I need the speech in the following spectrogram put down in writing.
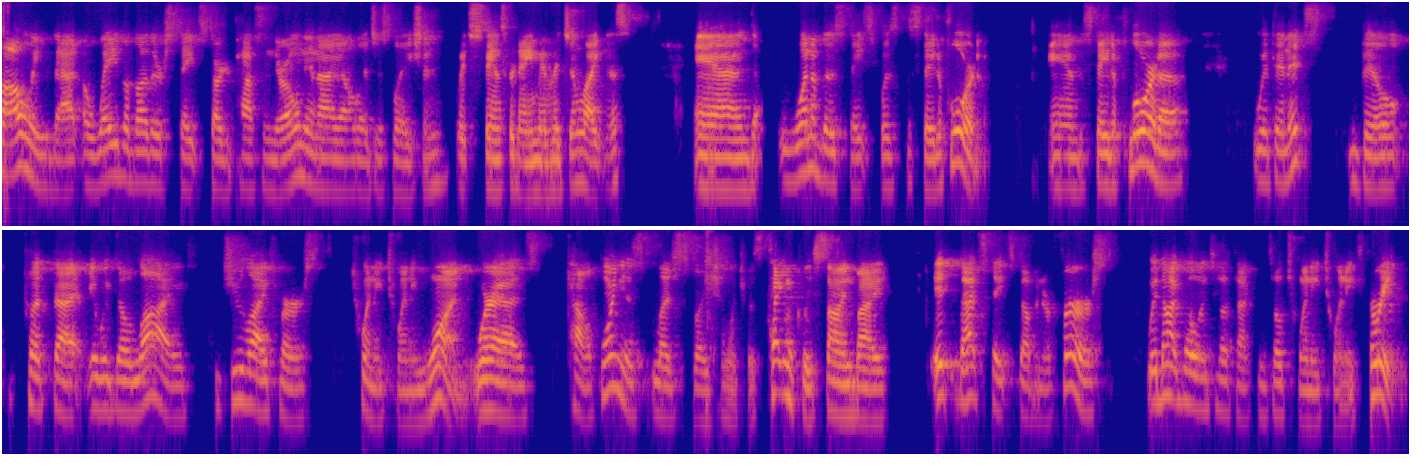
following that, a wave of other states started passing their own NIL legislation, which stands for name, image, and likeness. And one of those states was the state of Florida. And the state of Florida within its bill put that it would go live July 1st, 2021, whereas California's legislation, which was technically signed by it, that state's governor first, would not go into effect until 2023.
